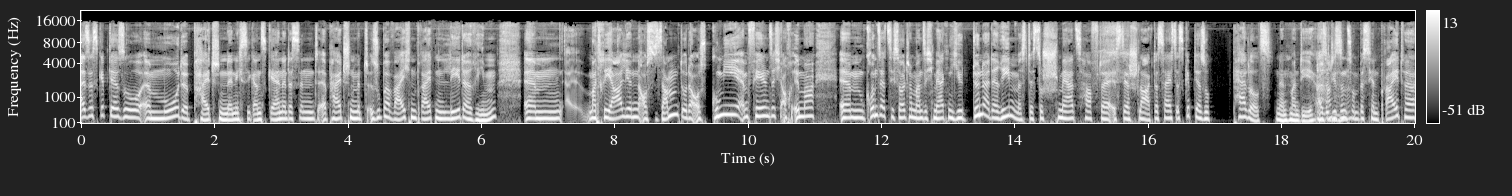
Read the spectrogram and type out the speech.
Also es gibt ja so ähm, Modepeitschen, nenne ich sie ganz gerne. Das sind äh, Peitschen mit super weichen, breiten Lederriemen. Ähm, äh, Materialien aus Samt oder aus Gummi empfehlen sich auch immer. Ähm, grundsätzlich sollte man sich merken, je dünner der Riemen ist, desto schmerzhafter ist der Schlag. Das heißt, es gibt ja so Paddles nennt man die. Also die sind so ein bisschen breiter.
